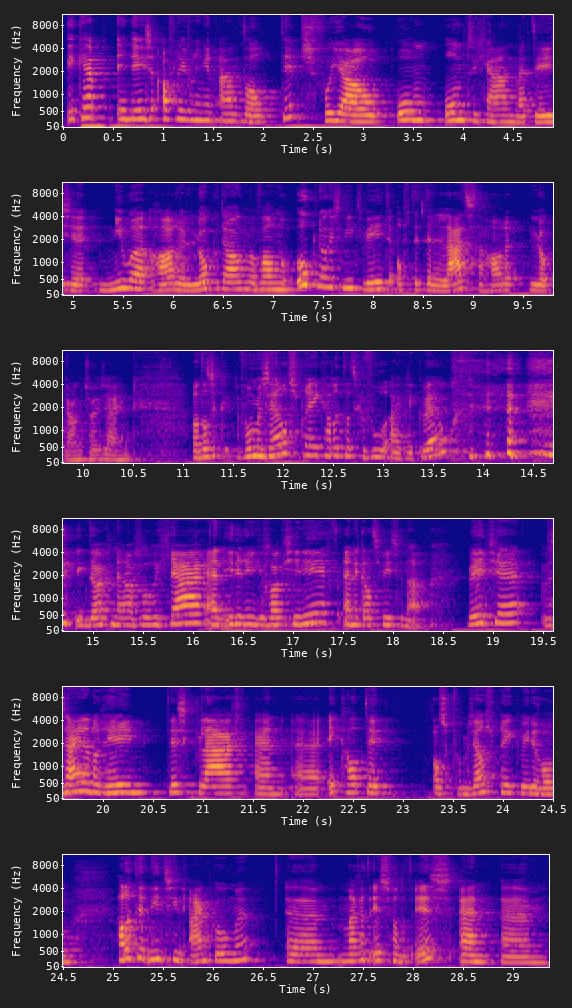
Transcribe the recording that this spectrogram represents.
ik heb in deze aflevering een aantal tips voor jou om om te gaan met deze nieuwe harde lockdown, waarvan we ook nog eens niet weten of dit de laatste harde lockdown zou zijn. Want als ik voor mezelf spreek, had ik dat gevoel eigenlijk wel. ik dacht, nou, vorig jaar en iedereen gevaccineerd. En ik had zoiets van, nou, weet je, we zijn er doorheen. Het is klaar. En uh, ik had dit, als ik voor mezelf spreek wederom, had ik dit niet zien aankomen. Um, maar het is wat het is. En um,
